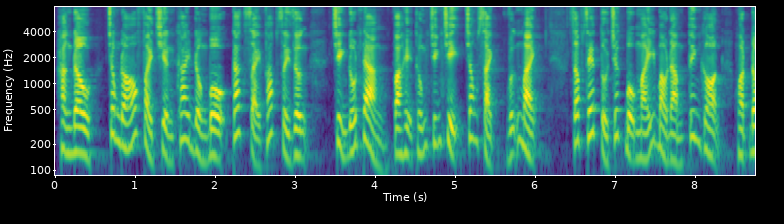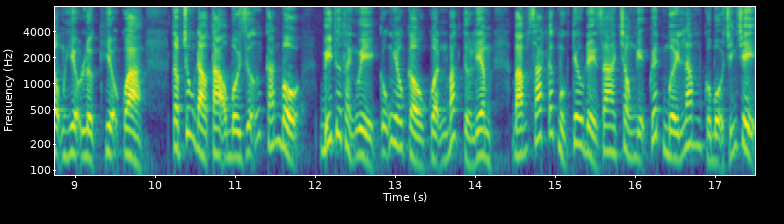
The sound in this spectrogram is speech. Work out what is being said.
Hàng đầu, trong đó phải triển khai đồng bộ các giải pháp xây dựng, chỉnh đốn đảng và hệ thống chính trị trong sạch, vững mạnh, sắp xếp tổ chức bộ máy bảo đảm tinh gọn, hoạt động hiệu lực, hiệu quả, tập trung đào tạo bồi dưỡng cán bộ, Bí thư Thành ủy cũng yêu cầu quận Bắc Từ Liêm bám sát các mục tiêu đề ra trong nghị quyết 15 của Bộ Chính trị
